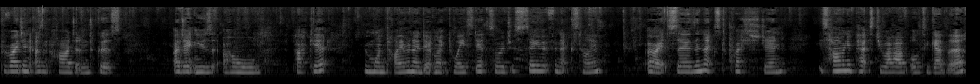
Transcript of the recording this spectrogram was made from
providing it hasn't hardened because I don't use a whole packet in one time and I don't like to waste it so I just save it for next time. Alright so the next question is how many pets do I have altogether?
